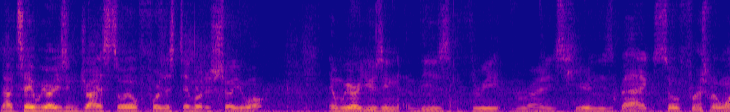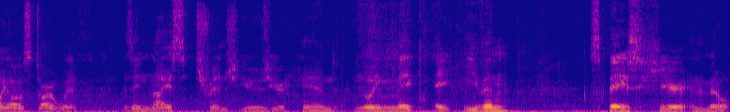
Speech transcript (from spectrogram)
Now today we are using dry soil for this demo to show you all and we are using these three varieties here in these bags. So first what I want y'all to start with is a nice trench. Use your hand, really make a even space here in the middle.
